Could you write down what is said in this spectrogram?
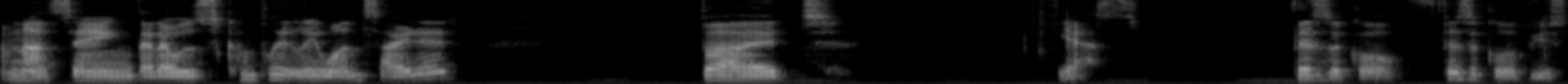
I'm not saying that i was completely one-sided but yes physical physical abuse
